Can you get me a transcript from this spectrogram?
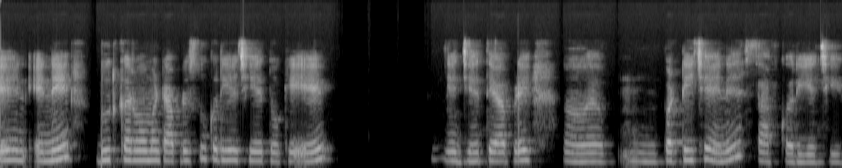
એ એને દૂર કરવા માટે આપણે શું કરીએ છીએ તો કે એ જે તે આપણે પટ્ટી છે એને સાફ કરીએ છીએ.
